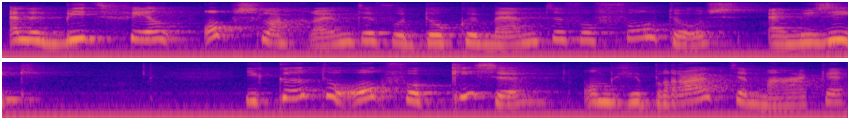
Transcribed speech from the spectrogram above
En het biedt veel opslagruimte voor documenten, voor foto's en muziek. Je kunt er ook voor kiezen om gebruik te maken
